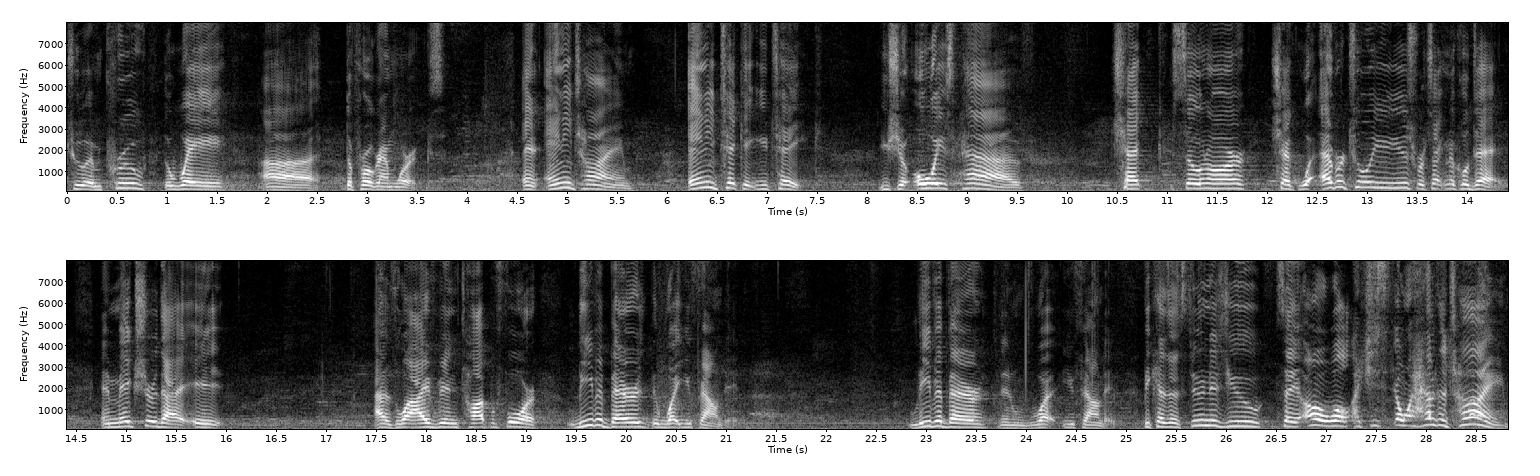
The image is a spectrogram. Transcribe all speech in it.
to improve the way uh, the program works. And anytime, any ticket you take, you should always have check Sonar, check whatever tool you use for technical debt, and make sure that it, as what I've been taught before, leave it better than what you found it. Leave it better than what you found it. Because as soon as you say, oh, well, I just don't have the time.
